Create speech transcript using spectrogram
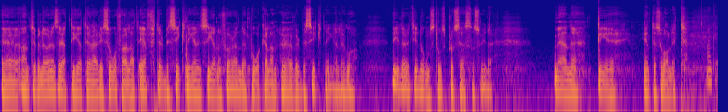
Eh, entreprenörens rättigheter är i så fall att efter besiktningens genomförande påkalla en överbesiktning eller gå vidare till domstolsprocess och så vidare. Men eh, det är inte så vanligt. Okay.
